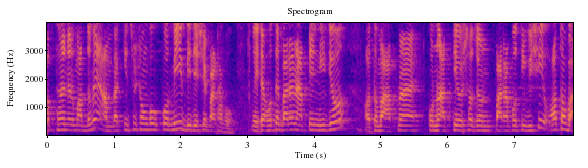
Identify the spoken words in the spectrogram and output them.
অর্থায়নের মাধ্যমে আমরা কিছু সংখ্যক কর্মী বিদেশে পাঠাবো। এটা হতে পারেন আপনি নিজেও অথবা আপনার কোনো আত্মীয় স্বজন, পাড়া প্রতিবেশী অথবা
